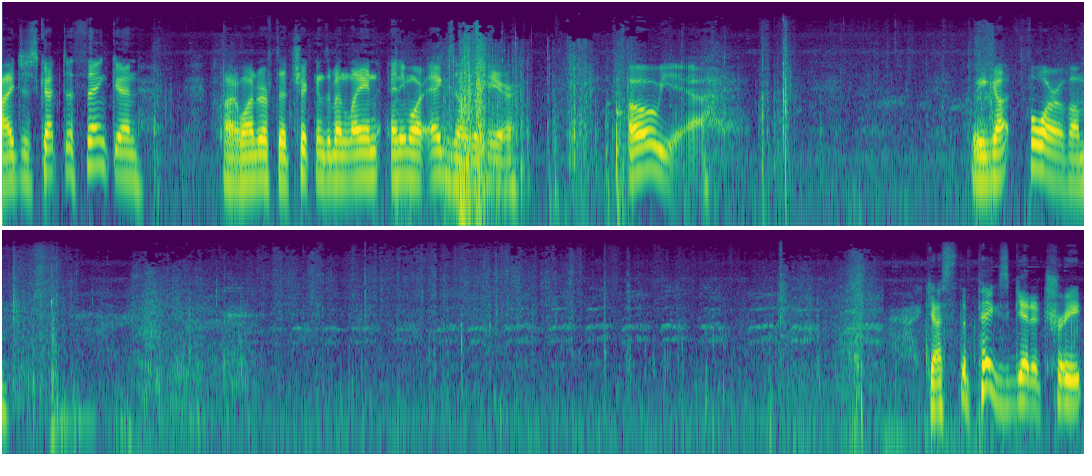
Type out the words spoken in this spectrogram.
I just got to thinking, I wonder if the chickens have been laying any more eggs over here. Oh yeah. We got four of them. I guess the pigs get a treat.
